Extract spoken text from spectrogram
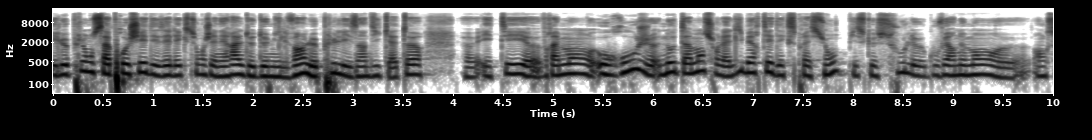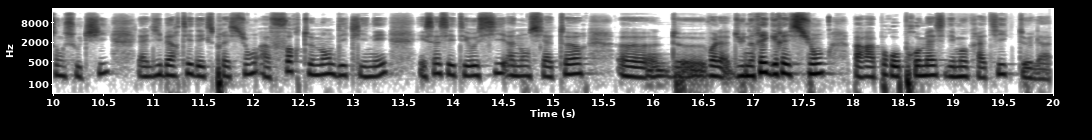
Et le plus on s'approchait des élections générales de 2020, le plus les indicateurs euh, étaient euh, vraiment au rouge, notamment sur la liberté d'expression, puisque sous le gouvernement Aung San Suu Kyi, la liberté d'expression a fortement décliné. Et ça, c'était aussi annoncé euh, de, voilà, d'une régression par rapport aux promesses démocratiques de la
